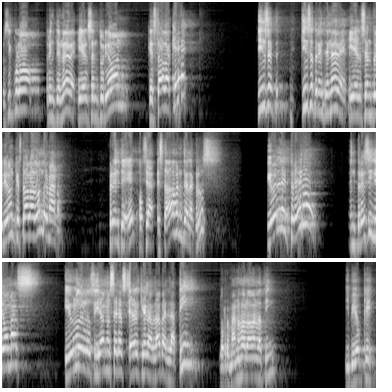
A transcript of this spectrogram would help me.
Versículo 39. Y el centurión que estaba, ¿qué? 15, 39. Y el centurión que estaba, ¿dónde, hermano? Frente a él. O sea, estaba frente a la cruz. Vio el letrero en tres idiomas. Y uno de los idiomas era, era el que él hablaba, el latín. Los romanos hablaban latín. Y vio que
